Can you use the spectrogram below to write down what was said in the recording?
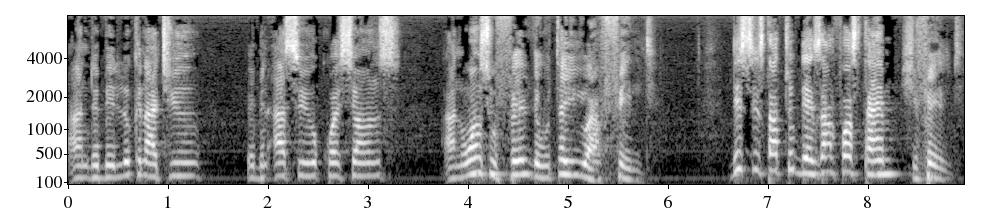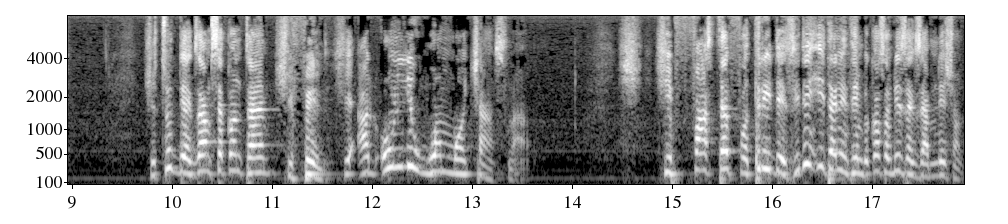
and they'll be looking at you. They've been asking you questions, and once you fail, they will tell you you have failed. This sister took the exam first time, she failed. She took the exam second time, she failed. She had only one more chance now. She, she fasted for three days. She didn't eat anything because of this examination.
